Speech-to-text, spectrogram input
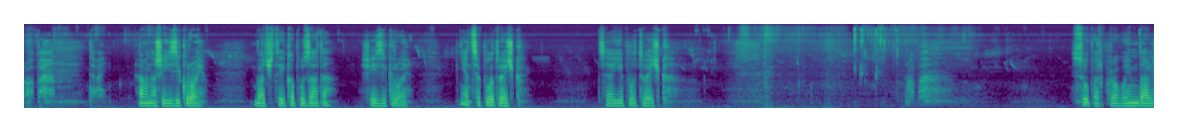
Опа, давай. А вона ще й з ікрою. Бачите, яка пузата, ще й з. Ні, це плотвичка. Це є плотвичка. Супер, пробуємо далі.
